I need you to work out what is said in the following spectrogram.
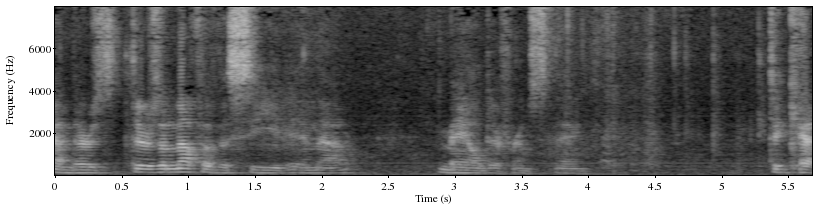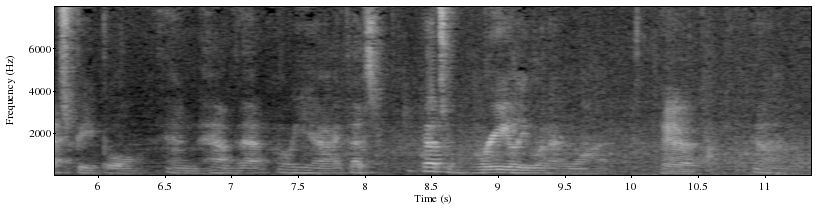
And there's there's enough of a seed in that male difference thing to catch people and have that. Oh yeah, that's that's really what I want. yeah. Uh,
